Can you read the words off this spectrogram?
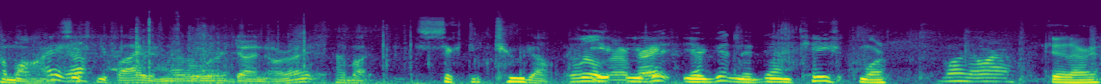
Come on, There you go. 65 and we're, we're done, all right? How about $62? The wheels You- are you're, right? get- you're getting a damn case. More. Morning, Laura. Good, how are you?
